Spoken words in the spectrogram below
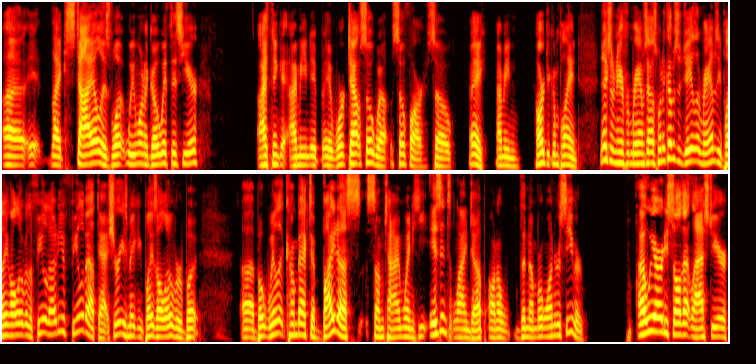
uh it, like style is what we want to go with this year, I think I mean it, it worked out so well so far. So hey, I mean hard to complain. Next one here from Rams House. When it comes to Jalen Ramsey playing all over the field, how do you feel about that? Sure, he's making plays all over, but uh, but will it come back to bite us sometime when he isn't lined up on a, the number one receiver? Uh, we already saw that last year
